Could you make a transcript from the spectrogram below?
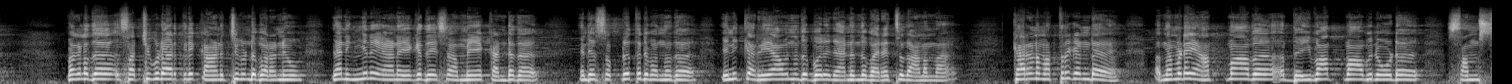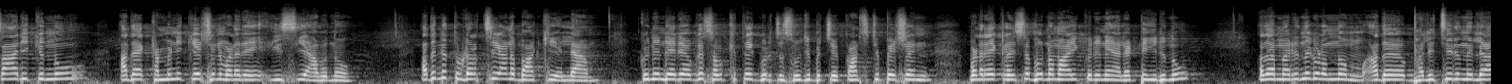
മകളത് സച്ചികൂടാരത്തിൽ കാണിച്ചുകൊണ്ട് പറഞ്ഞു ഞാൻ ഇങ്ങനെയാണ് ഏകദേശം അമ്മയെ കണ്ടത്. എന്റെ സ്വപ്നത്തിൽ വന്നത് എനിക്കറിയാവുന്നതുപോലെ ഞാനിന്ന് വരച്ചതാണെന്ന്. കാരണം അത്ര കണ്ട് നമ്മുടെ ആത്മാവ് ദൈവാത്മാവിനോട് സംസാരിക്കുന്നു. അത് കമ്മ്യൂണിക്കേഷൻ വളരെ ഈസി ആവുന്നു. അതിന്റെ തുടർച്ചയാണ് ബാക്കിയെല്ലാം. കുഞ്ഞിന്റെ രോഗസൗഖ്യത്തെക്കുറിച്ച് സൂചിപ്പിച്ച് കോൺസ്റ്റിപ്പേഷൻ വളരെ ക്ലേശപൂർണമായി കുഞ്ഞിനെ അലട്ടിയിരുന്നു. അത് മരുന്നുകളൊന്നും അത് ഫലിച്ചിരുന്നില്ല.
